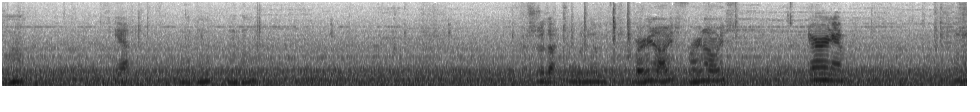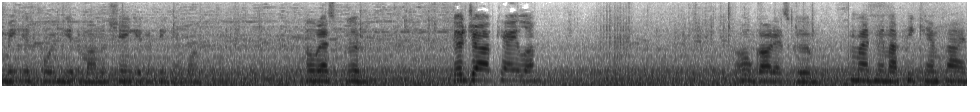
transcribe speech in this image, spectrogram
Mm. Yeah. Mm-hmm, mm-hmm. Should have got two of them. Very nice, very nice. Darn it. I'm gonna make this before we can get to mama. She ain't getting a pecan bar. Oh, that's good. Good job, Kayla. Oh god, that's good. Reminds me of my pecan pie.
